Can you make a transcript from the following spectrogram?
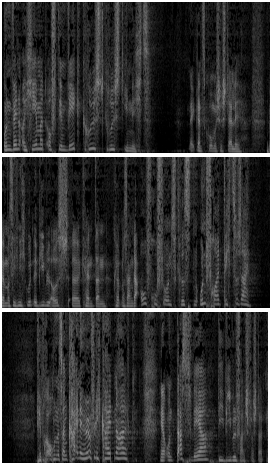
Und wenn euch jemand auf dem Weg grüßt, grüßt ihn nicht. Eine ganz komische Stelle. Wenn man sich nicht gut in der Bibel auskennt, dann könnte man sagen, der Aufruf für uns Christen, unfreundlich zu sein. Wir brauchen uns an keine Höflichkeiten halten. Ja, und das wäre die Bibel falsch verstanden.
